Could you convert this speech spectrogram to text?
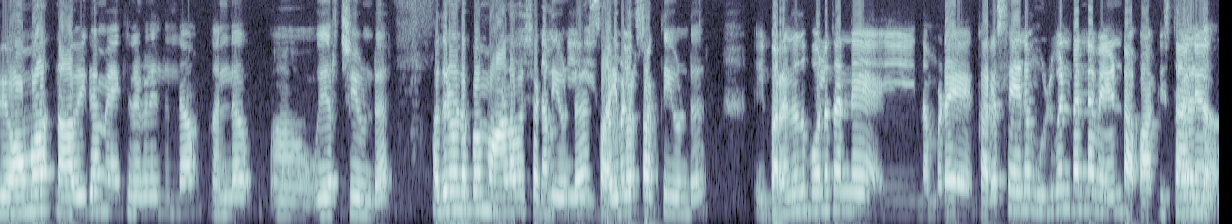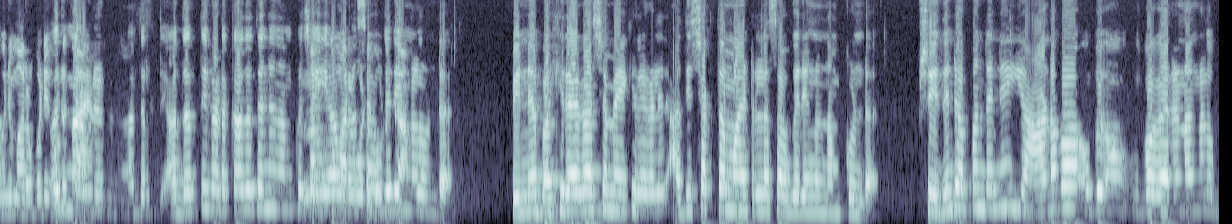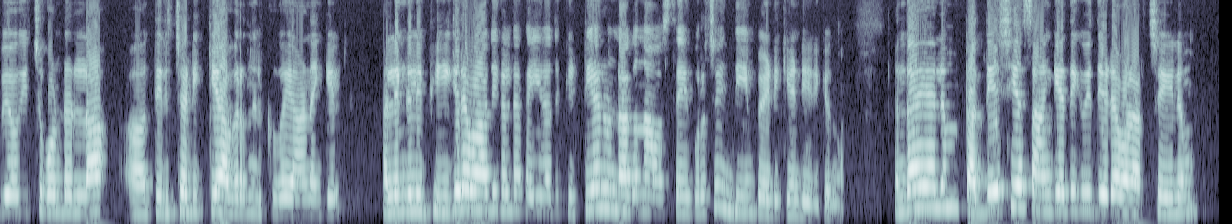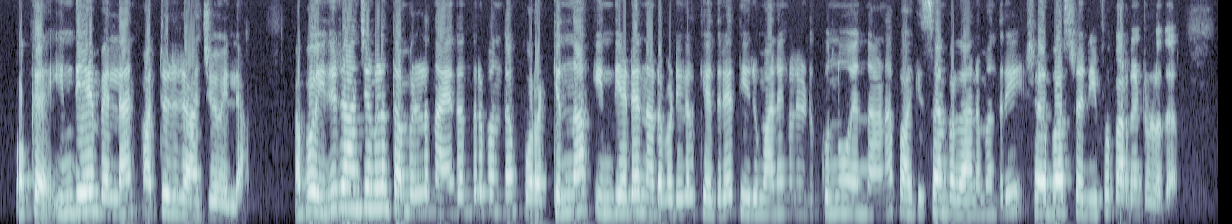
വ്യോമ നാവിക മേഖലകളിലെല്ലാം നല്ല ഉയർച്ചയുണ്ട്. അതിനോടൊപ്പം മാണവ ശക്തിയുണ്ട് സൈബർ ശക്തിയുണ്ട്. ഈ പറയുന്നത് പോലെ തന്നെ ഈ നമ്മുടെ കരസേന മുഴുവൻ തന്നെ വേണ്ട. പാകിസ്ഥാന് ഒരു മറുപടി കൊടുക്കാൻ. അതിർത്തി അതിർത്തി കടക്കാതെ തന്നെ നമുക്ക് ചെയ്യാൻ മറുപടി സൗകര്യങ്ങളുണ്ട്. പിന്നെ ബഹിരാകാശ മേഖലകളിൽ അതിശക്തമായിട്ടുള്ള സൗകര്യങ്ങൾ നമുക്കുണ്ട്. പക്ഷെ ഇതിന്റെ ഒപ്പം തന്നെ ഈ ആണവ ഉപ- ഉപകരണങ്ങൾ ഉപയോഗിച്ചുകൊണ്ടുള്ള തിരിച്ചടിക്ക് അവർ നിൽക്കുകയാണെങ്കിൽ അല്ലെങ്കിൽ ഈ ഭീകരവാദികളുടെ കയ്യിൽ അത് കിട്ടിയാൽ ഉണ്ടാകുന്ന അവസ്ഥയെക്കുറിച്ച് ഇന്ത്യയും പേടിക്കേണ്ടിയിരിക്കുന്നു. എന്തായാലും തദ്ദേശീയ സാങ്കേതിക വിദ്യയുടെ വളർച്ചയിലും ഒക്കെ ഇന്ത്യയെ വെല്ലാൻ മറ്റൊരു രാജ്യവുമില്ല. അപ്പോൾ ഇരു രാജ്യങ്ങളും തമ്മിലുള്ള നയതന്ത്ര ബന്ധം കുറയ്ക്കുന്ന ഇന്ത്യയുടെ നടപടികൾക്കെതിരെ തീരുമാനങ്ങൾ എടുക്കുന്നു എന്നാണ് പാകിസ്ഥാൻ പ്രധാനമന്ത്രി ഷഹബാസ് ഷരീഫ് പറഞ്ഞിട്ടുള്ളത്.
